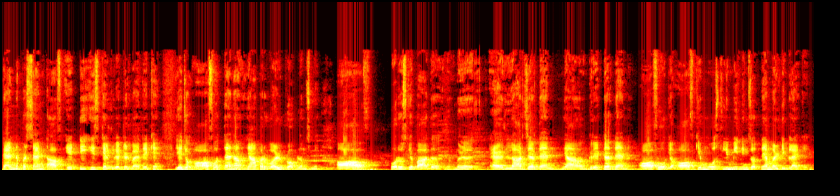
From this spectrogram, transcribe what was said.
ten percent of eighty is calculated by देखें, ये जो ऑफ़ होता है ना, यहाँ पर वर्ल्ड प्रॉब्लम्स में ऑफ़ और उसके बाद लार्जर देन या ग्रेटर देन ऑफ़ हो गया। ऑफ़ के मोस्टली मीनिंग्स होते हैं मल्टीप्लाई के।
